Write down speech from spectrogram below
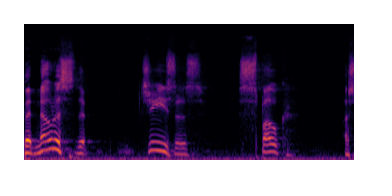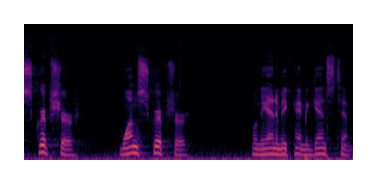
But notice that Jesus spoke a scripture, one scripture, when the enemy came against him.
